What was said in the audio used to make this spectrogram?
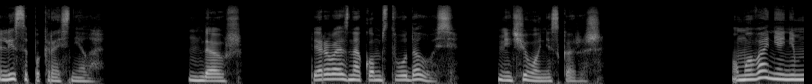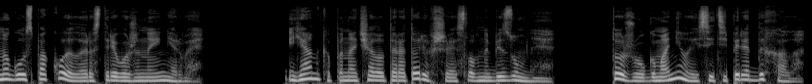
Лиса покраснела. Да уж, первое знакомство удалось. Ничего не скажешь. Умывание немного успокоило растревоженные нервы. Янка, поначалу тараторившая, словно безумная, тоже угомонилась и теперь отдыхала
